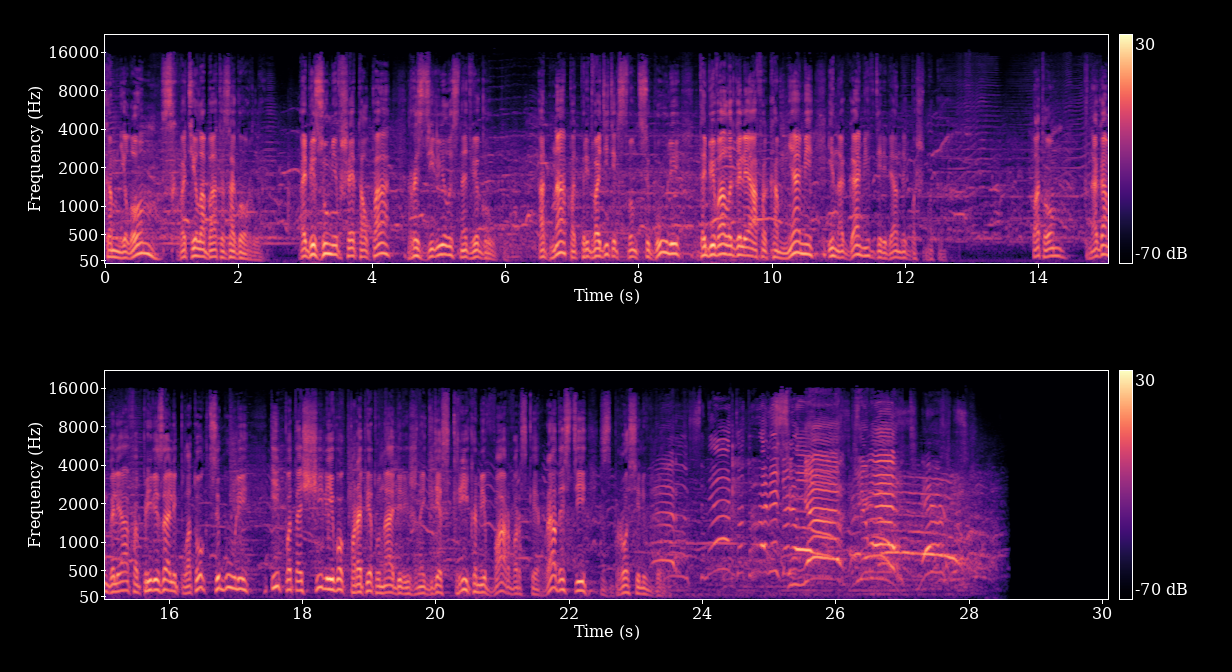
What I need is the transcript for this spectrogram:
Камнелом схватил аббата за горло. Обезумевшая толпа разделилась на две группы. Одна под предводительством Цибули добивала Голиафа камнями и ногами в деревянных башмаках. Потом к ногам Голиафа привязали платок Цибули и потащили его к парапету набережной, где с криками варварской радости сбросили в воду. Смерть отравителю! Смерть!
